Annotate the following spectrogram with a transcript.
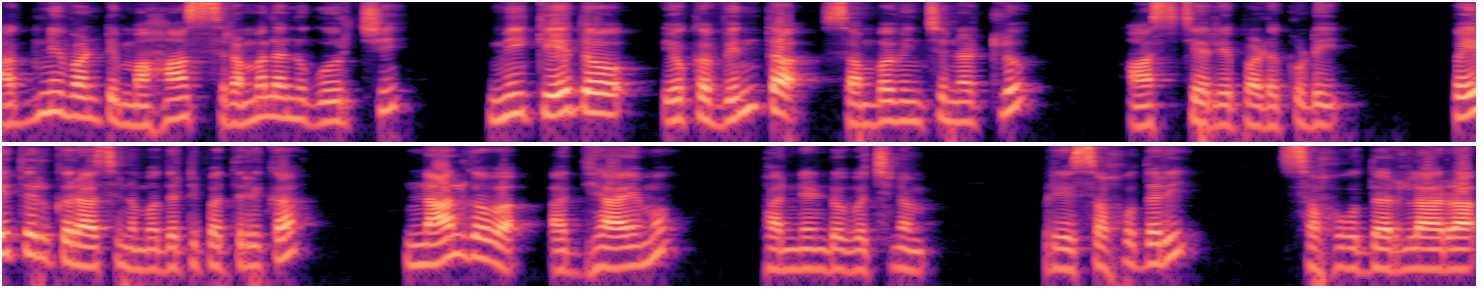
అగ్ని వంటి మహాశ్రమలను గూర్చి మీకేదో ఒక వింత సంభవించినట్లు ఆశ్చర్యపడకుడి. పేతురుకు రాసిన మొదటి పత్రిక నాలుగవ అధ్యాయము పన్నెండవ వచనం. ప్రియ సహోదరి సహోదరులారా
